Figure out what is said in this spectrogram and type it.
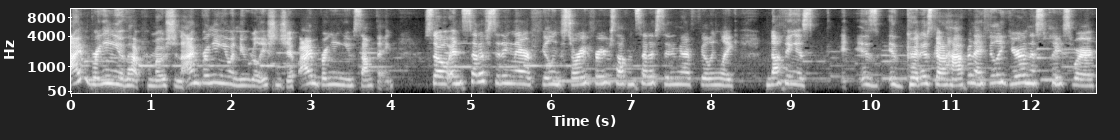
I'm bringing you that promotion. I'm bringing you a new relationship. I'm bringing you something. So instead of sitting there feeling sorry for yourself, instead of sitting there feeling like nothing is is, is good is going to happen, I feel like you're in this place where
